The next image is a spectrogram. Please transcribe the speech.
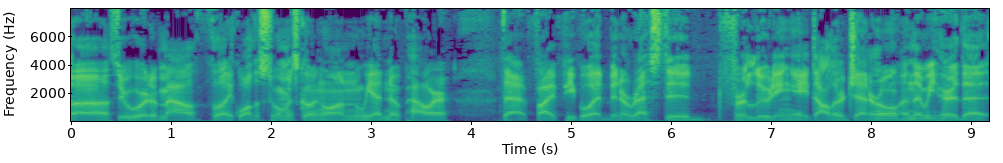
uh, through word of mouth, like while the storm was going on, we had no power. that five people had been arrested for looting a Dollar General, and then we heard that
